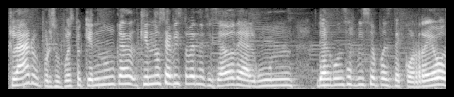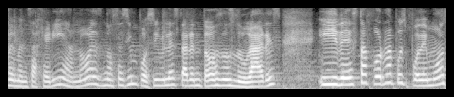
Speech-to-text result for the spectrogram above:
claro, por supuesto, ¿quién nunca, quién no se ha visto beneficiado de algún, de algún servicio pues de correo de mensajería, ¿no? Es, nos es imposible estar en todos los lugares y de esta forma pues podemos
